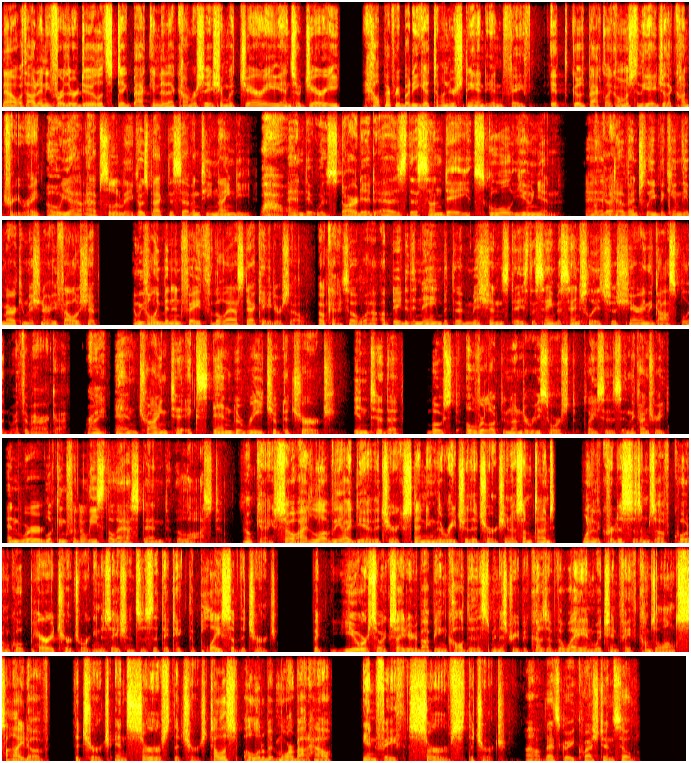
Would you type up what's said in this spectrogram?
Now, without any further ado, let's dig back into that conversation with Jerry. And so, Jerry, help everybody get to understand in faith. It goes back like almost to the age of the country, right? Oh, yeah, absolutely. It goes back to 1790. Wow. And it was started as the Sunday School Union and okay. eventually became the American Missionary Fellowship. And we've only been in faith for the last decade or so. Okay. So uh, updated the name, but the mission stays the same. Essentially, it's just sharing the gospel in North America. Right. And trying to extend the reach of the church into the most overlooked and under resourced places in the country. And we're looking for the least, the last, and the lost. Okay. So I love the idea that you're extending the reach of the church. You know, sometimes one of the criticisms of quote unquote parachurch organizations is that they take the place of the church. But you are so excited about being called to this ministry because of the way in which In Faith comes alongside of the church and serves the church. Tell us a little bit more about how in faith serves the church? Oh, that's a great question. So,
